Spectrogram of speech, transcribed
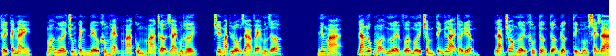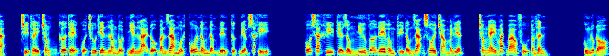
Thấy cảnh này, mọi người chung quanh đều không hẹn mà cùng mà thở dài một hơi, trên mặt lộ ra vẻ mừng rỡ. Nhưng mà, đang lúc mọi người vừa mới trầm tĩnh lại thời điểm, làm cho người không tưởng tượng được tình huống xảy ra chỉ thấy trong cơ thể của chu thiên long đột nhiên lại độ bắn ra một cỗ nồng đậm đến cực điểm sát khí. Cỗ sát khí kia giống như vỡ đê hồng thủy đồng dạng sôi trào máy liệt, trong nháy mắt bao phủ toàn thân. Cùng lúc đó,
